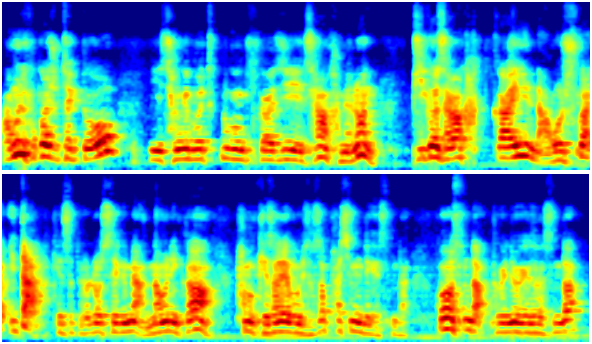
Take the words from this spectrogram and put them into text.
아무리 고가주택도 이 장기보유 특별공기까지 생각하면은 비과세가 가까이 나올 수가 있다. 그래서 별로 세금이 안 나오니까 한번 계산해 보셔서 파시면 되겠습니다. 고맙습니다. 박은정 회사였습니다.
